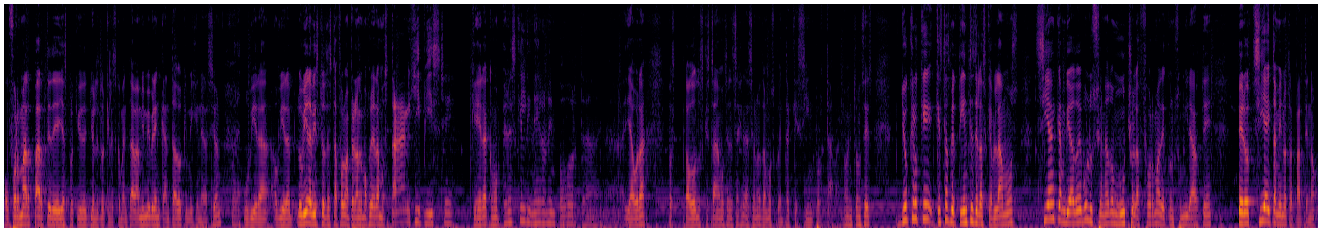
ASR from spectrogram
o formar parte de ellas, porque yo, yo les lo que les comentaba. A mí me hubiera encantado que mi generación Fuera- hubiera, hubiera, lo hubiera visto de esta forma, pero a lo mejor éramos tan hippies Sí. que era como, pero es que el dinero no importa. Y ahora, pues todos los que estábamos en esa generación nos damos cuenta que sí importaba, ¿no? Entonces, yo creo que, que estas vertientes de las que hablamos sí han cambiado, ha evolucionado mucho la forma de consumir arte, pero sí hay también otra parte, ¿no?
